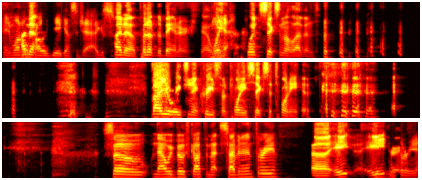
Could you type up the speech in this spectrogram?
and one will probably be against the Jags. I know. Put up the banner. Know, win, yeah. went six and eleven. Valuation increased from twenty six to twenty. So now we've both got them at seven and three. Uh, eight, eight, Eight and three.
